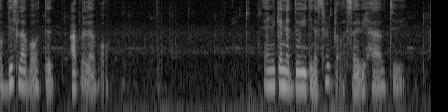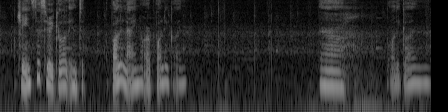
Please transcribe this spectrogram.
of this level to upper level. And we cannot do it in a circle so we have to change the circle into polyline or polygon. Uh, polygon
